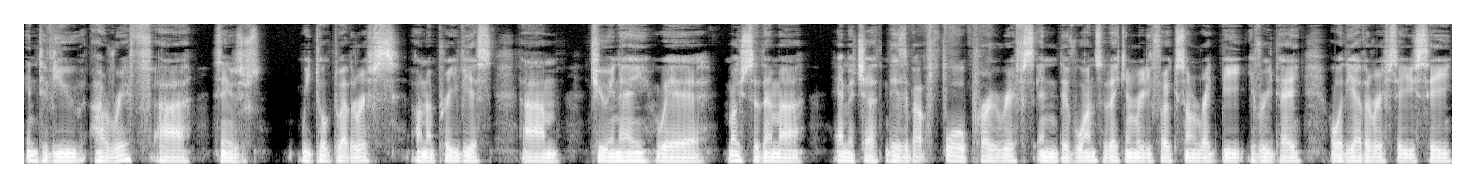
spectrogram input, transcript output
interview a ref. Uh, we talked about the refs on a previous um, Q and A where most of them are amateur. There's about four pro refs in Div 1, so they can really focus on rugby every day. All the other refs that you see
